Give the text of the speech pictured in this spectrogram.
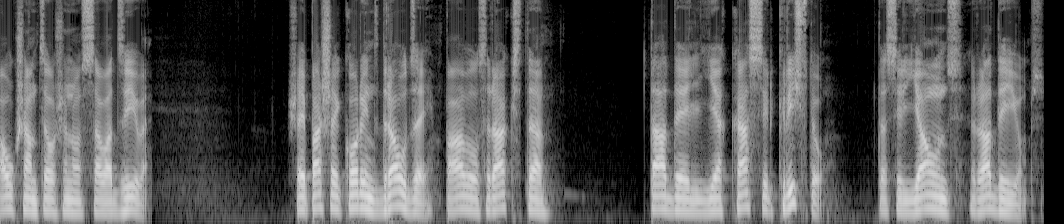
augšām celšanos savā dzīvē. Šai pašai Korintas draudzēji Pāvils raksta, tādēļ, ja kas ir Kristu, tas ir jauns radījums,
